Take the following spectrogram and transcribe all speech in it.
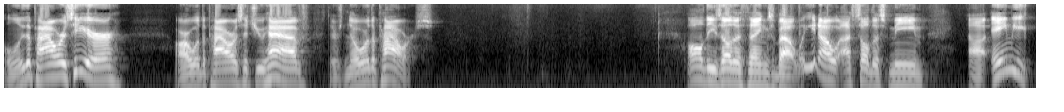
Only the powers here are with the powers that you have. There's no other powers. All these other things about, well, you know, I saw this meme. Uh, Amy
